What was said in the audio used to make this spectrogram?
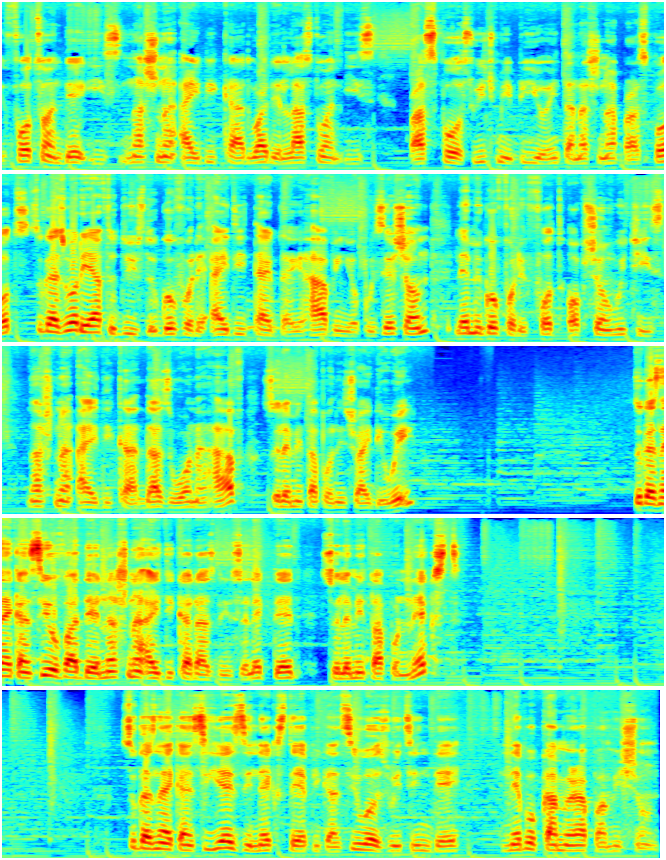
The fourth one there is national ID card while the last one is passport which may be your international passport. So guys what you have to do is to go for the ID type that you have in your possession. Let me go for the fourth option which is national ID card. That's the one I have. So let me tap on it right away. So guys now you can see over there national ID card has been selected. So let me tap on next. So guys now you can see here's the next step. You can see what's written there. Enable camera permission.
